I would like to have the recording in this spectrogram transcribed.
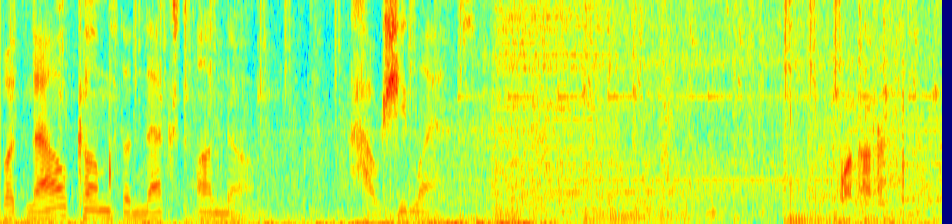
But now comes the next unknown, how she lands. 100.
